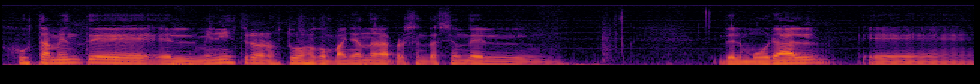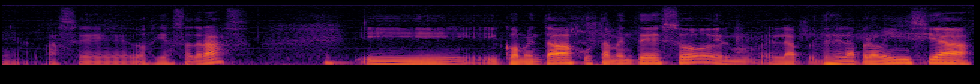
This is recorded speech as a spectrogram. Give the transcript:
Justamente el ministro nos estuvo acompañando en la presentación del, del mural eh, hace dos días atrás y, comentaba justamente eso, desde la provincia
